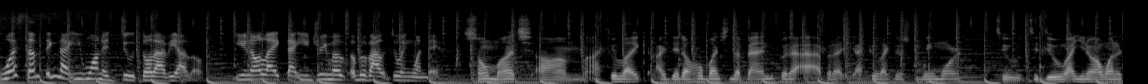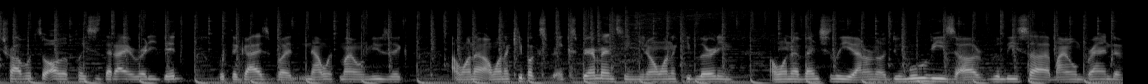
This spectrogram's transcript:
What's something that you want to do todavía though? You know, like that you dream of, of about doing one day. So much. Um, I feel like I did a whole bunch in the band, but I, but I, I feel like there's way more to to do. I, you know, I want to travel to all the places that I already did with the guys, but now with my own music, I wanna I wanna keep ex- experimenting. You know, I wanna keep learning. I wanna eventually, I don't know, do movies, uh, release uh, my own brand of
